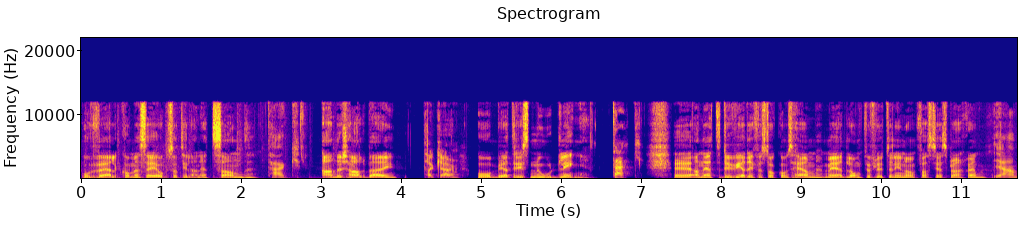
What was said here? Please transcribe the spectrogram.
Och välkommen säger jag också till Anette Sand. Tack. Anders Hallberg. Tackar. Och Beatrice Nordling. Tack. Eh, Annette, du är VD för Stockholms Hem med långt förflutet inom fastighetsbranschen. Ja.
